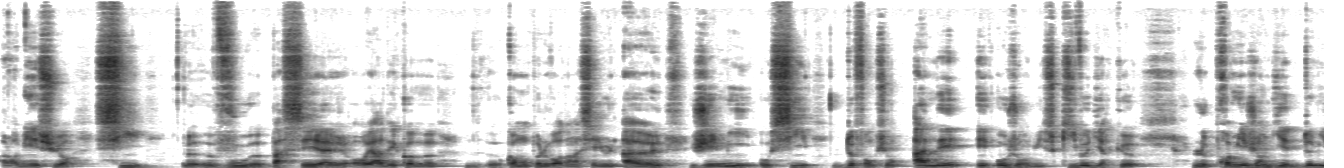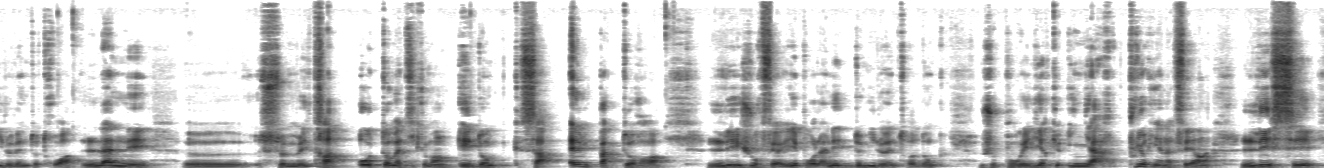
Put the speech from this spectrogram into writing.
Alors bien sûr, si euh, vous passez, hein, regardez comme, euh, comme on peut le voir dans la cellule A1, j'ai mis aussi deux fonctions, année et aujourd'hui. Ce qui veut dire que le 1er janvier 2023, l'année euh, se mettra automatiquement et donc ça impactera les jours fériés pour l'année 2023. Donc je pourrais dire qu'il n'y a plus rien à faire. Hein. Laissez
